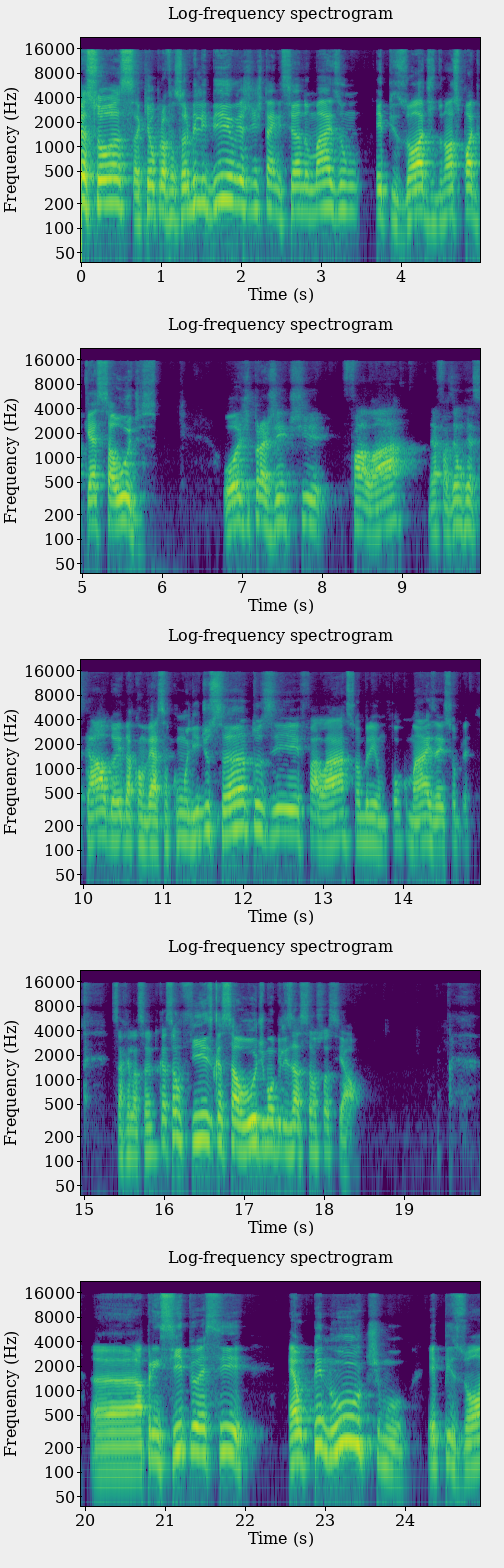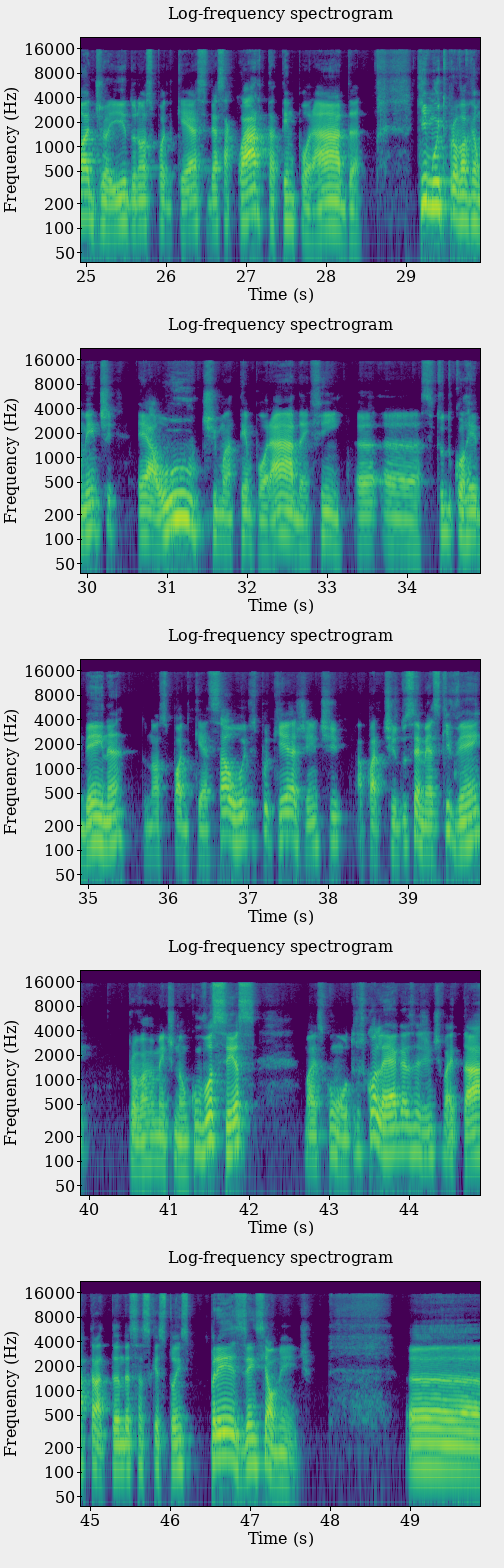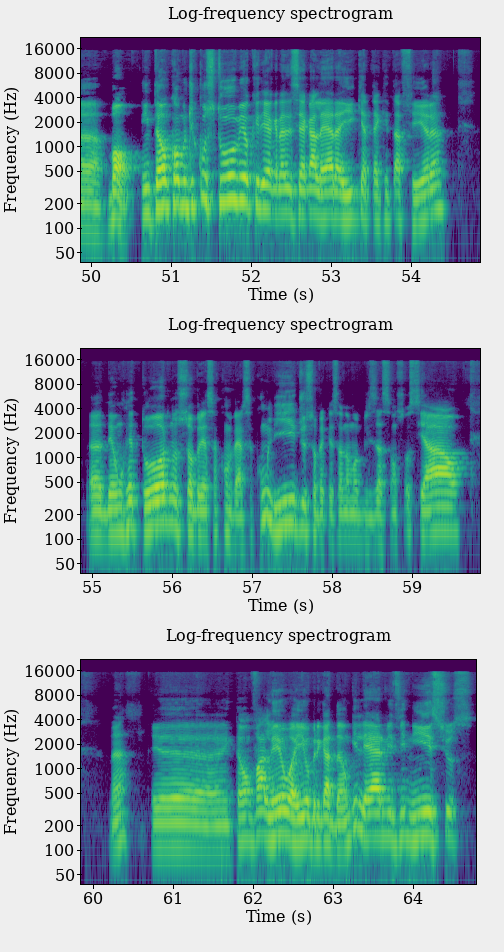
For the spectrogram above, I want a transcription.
Pessoas. Aqui é o professor Billy Bill e a gente está iniciando mais um episódio do nosso podcast Saúdes. Hoje, para a gente falar, né, fazer um rescaldo aí da conversa com o Lídio Santos e falar sobre um pouco mais aí sobre essa relação educação física, saúde e mobilização social. Uh, a princípio, esse é o penúltimo episódio aí do nosso podcast dessa quarta temporada que muito provavelmente é a última temporada, enfim, uh, uh, se tudo correr bem, né? Do nosso podcast Saúde, porque a gente, a partir do semestre que vem, provavelmente não com vocês, mas com outros colegas, a gente vai estar tá tratando essas questões presencialmente. Uh, bom, então, como de costume, eu queria agradecer a galera aí que até quinta-feira deu um retorno sobre essa conversa com o Lídio, sobre a questão da mobilização social, né? Então, valeu aí, obrigadão, Guilherme, Vinícius,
